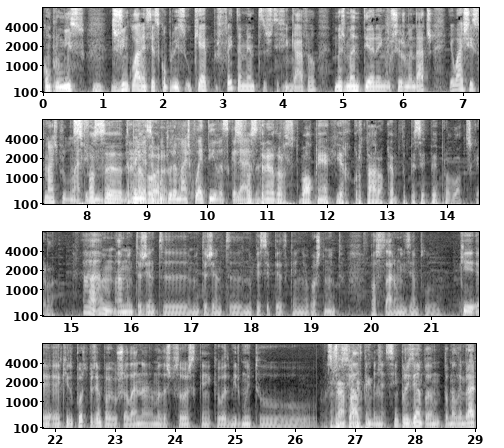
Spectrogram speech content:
compromisso, hum. desvincularem-se desse compromisso, o que é perfeitamente justificável, hum. mas manterem os seus mandatos, eu acho isso mais problemático. Se fosse Tenho essa cultura mais coletiva, se calhar. Se fosse treinador de futebol, quem é que ia recrutar ao campo do PCP para o Bloco de Esquerda? Ah, há, há muita gente, muita gente no PCP de quem eu gosto muito. Posso dar um exemplo Aqui, eh, aqui do Porto, por exemplo, o Chalana é uma das pessoas de quem que eu admiro muito o social de campanha. Sim, por exemplo, estou-me a lembrar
